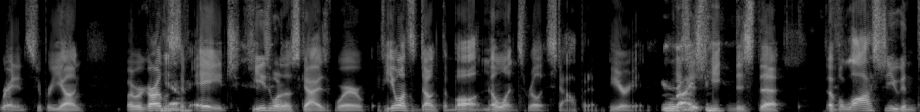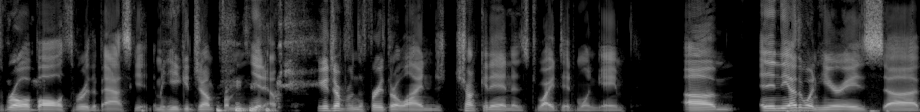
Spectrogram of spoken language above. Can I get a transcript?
granted super young, but regardless Yeah. of age, he's one of those guys where if he wants to dunk the ball, no one's really stopping him. Period. Right. Just, he, just the the velocity you can throw a ball through the basket. I mean, he could jump from you know he could jump from the free throw line and just chunk it in as Dwight did one game. Um, and then the other one here is uh,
